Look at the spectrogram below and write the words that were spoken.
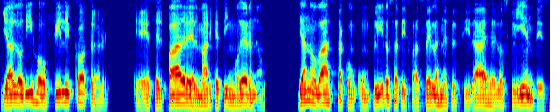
Ya lo dijo Philip Kotler, que es el padre del marketing moderno. Ya no basta con cumplir o satisfacer las necesidades de los clientes,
